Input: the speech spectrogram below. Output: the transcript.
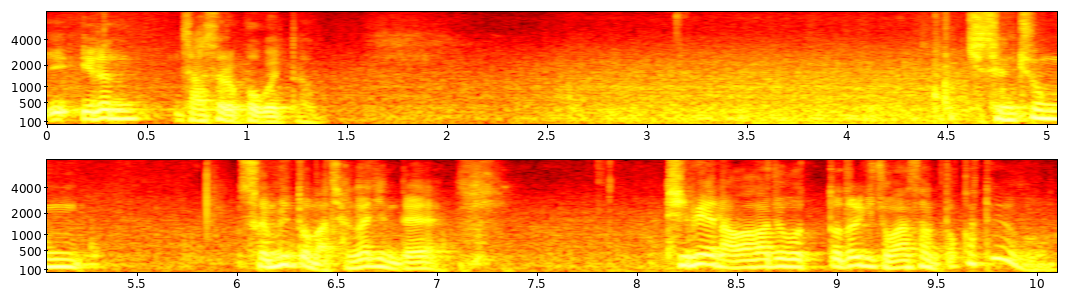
이, 런 자세로 보고 있다고. 기생충 서민도 마찬가지인데, TV에 나와가지고 떠들기 좋아하는 사람 똑같아요.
